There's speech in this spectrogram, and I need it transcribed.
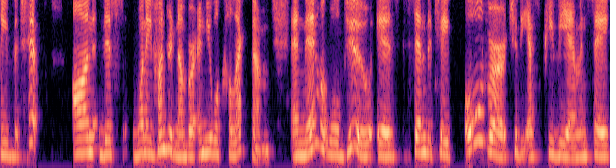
leave the tip on this 1-800 number and you will collect them. And then what we'll do is send the tape over to the SPVM and say,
